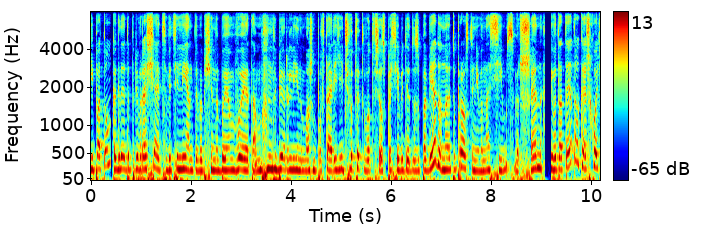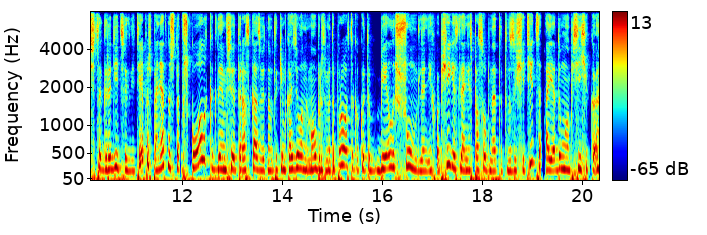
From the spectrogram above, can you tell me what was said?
И потом, когда это превращается в эти ленты вообще на BMW, там, на Берлин, можем повторить вот это вот все «Спасибо деду за победу», но это просто невыносимо совершенно. И вот от этого, конечно, хочется оградить своих детей, потому что понятно, что в школах, когда им все это рассказывают, ну, вот таким казенным образом, это просто какой-то белый шум для них вообще, если они способны от этого защититься. А я думаю, психика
